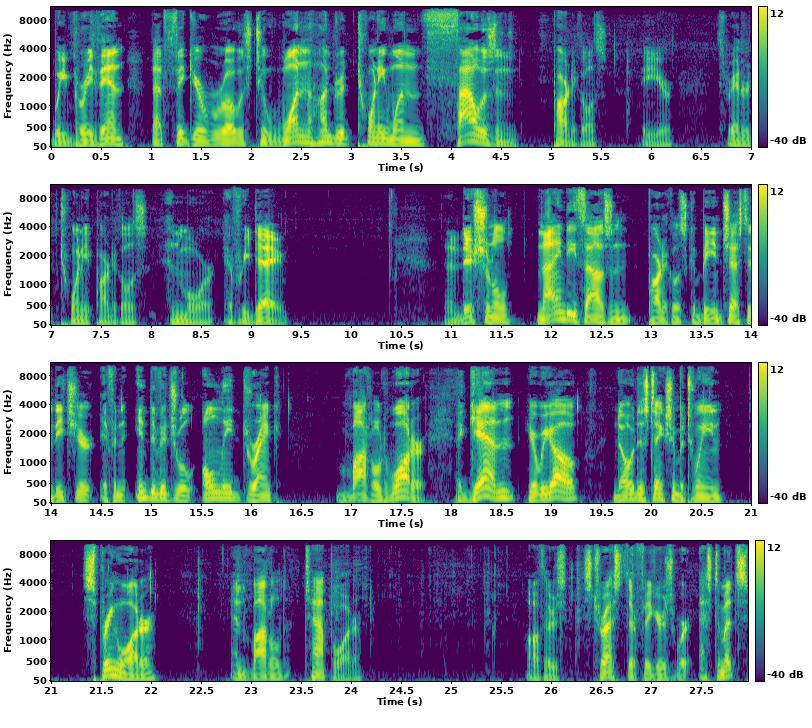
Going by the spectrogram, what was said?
we breathe in, that figure rose to 121,000 particles a year, 320 particles and more every day. An additional 90,000 particles could be ingested each year if an individual only drank bottled water. Again, here we go. No distinction between spring water and bottled tap water. Authors stressed their figures were estimates.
